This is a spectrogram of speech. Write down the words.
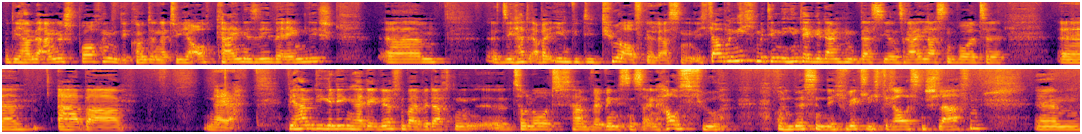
und die haben wir angesprochen. Die konnte natürlich auch keine Silbe Englisch. Ähm, Sie hat aber irgendwie die Tür aufgelassen. Ich glaube nicht mit dem Hintergedanken, dass sie uns reinlassen wollte. Äh, aber naja, wir haben die Gelegenheit ergriffen, weil wir dachten, äh, zur Not haben wir wenigstens einen Hausflur und müssen nicht wirklich draußen schlafen. Ähm,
